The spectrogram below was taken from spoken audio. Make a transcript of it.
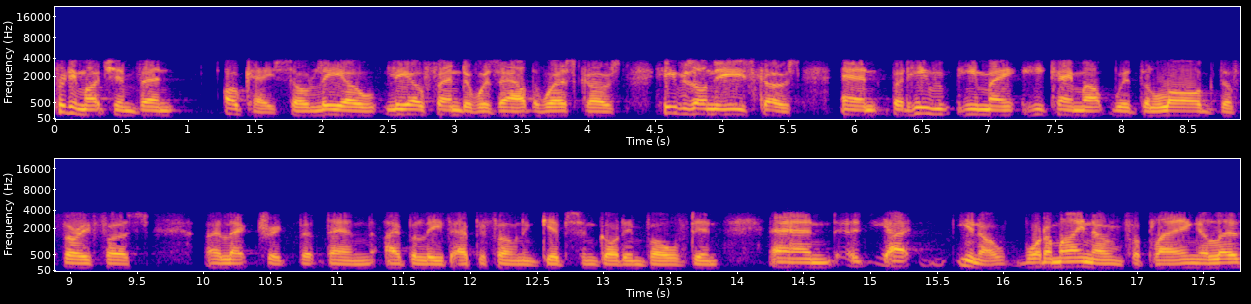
pretty much invent. Okay, so Leo Leo Fender was out the West Coast. He was on the East Coast, and but he he made he came up with the log, the very first electric that then I believe Epiphone and Gibson got involved in. And uh, you know, what am I known for playing? A Les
